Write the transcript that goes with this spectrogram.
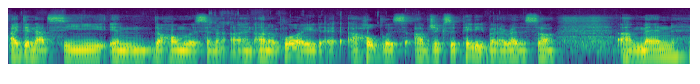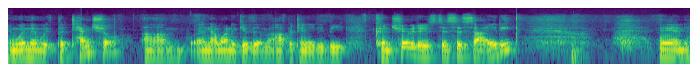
I did not see in the homeless and, and unemployed uh, hopeless objects of pity, but I rather saw uh, men and women with potential. Um, and I want to give them an opportunity to be contributors to society. And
